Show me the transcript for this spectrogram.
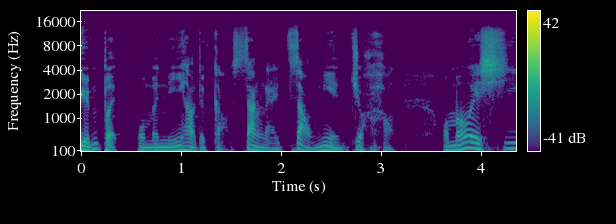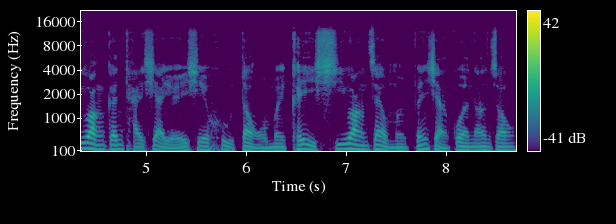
原本我们拟好的稿上来照念就好，我们会希望跟台下有一些互动，我们可以希望在我们分享的过程当中，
